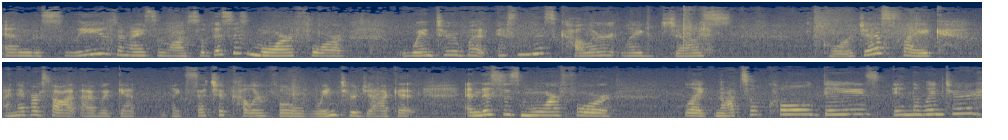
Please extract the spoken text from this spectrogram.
and the sleeves are nice and long. So this is more for winter, but isn't this color like just gorgeous? Like I never thought I would get like such a colorful winter jacket. And this is more for like not so cold days in the winter.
